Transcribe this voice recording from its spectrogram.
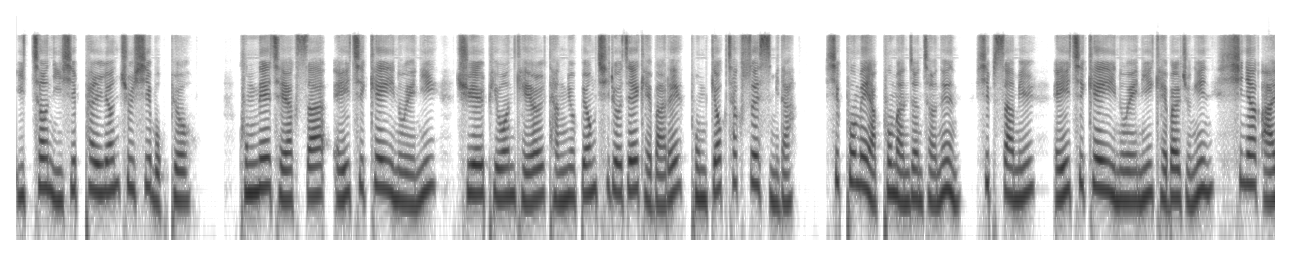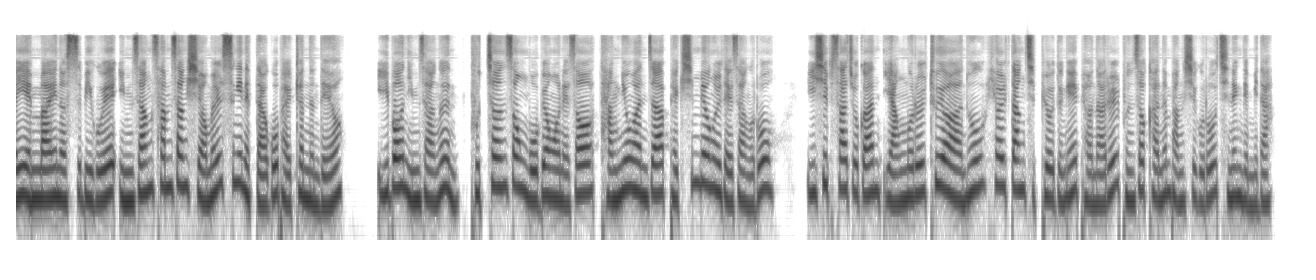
2028년 출시 목표 국내 제약사 HK 이노엔이 GLP-1 계열 당뇨병 치료제 개발에 본격 착수했습니다. 식품의 약품안전처는 13일 HK 이노엔이 개발 중인 신약 IM-B9의 임상 3상 시험을 승인했다고 밝혔는데요. 이번 임상은 부천성 모병원에서 당뇨 환자 110명을 대상으로 24주간 약물을 투여한 후 혈당 지표 등의 변화를 분석하는 방식으로 진행됩니다.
